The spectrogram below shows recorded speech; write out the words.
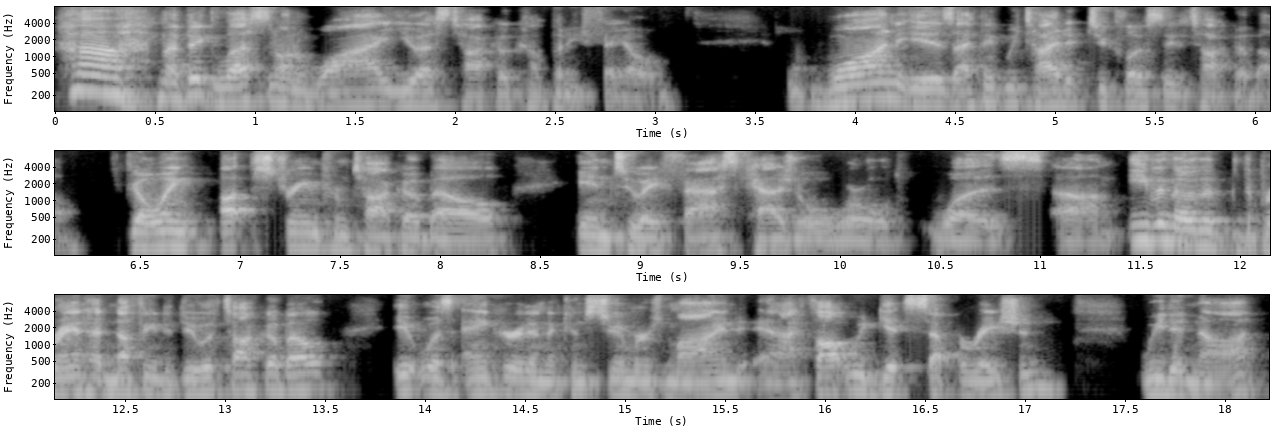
Huh, my big lesson on why US Taco Company failed. One is I think we tied it too closely to Taco Bell. Going upstream from Taco Bell into a fast casual world was, um, even though the, the brand had nothing to do with Taco Bell, it was anchored in the consumer's mind. And I thought we'd get separation. We did not.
